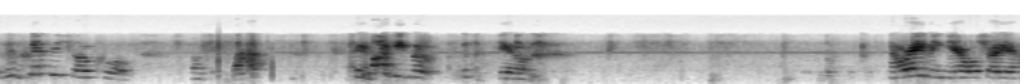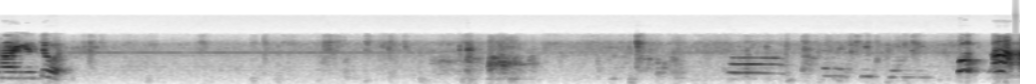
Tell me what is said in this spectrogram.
This is gonna be so cool. Okay, stop. Come move. Just get on. Now Raven here will show you how you do it. Oh, ah!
